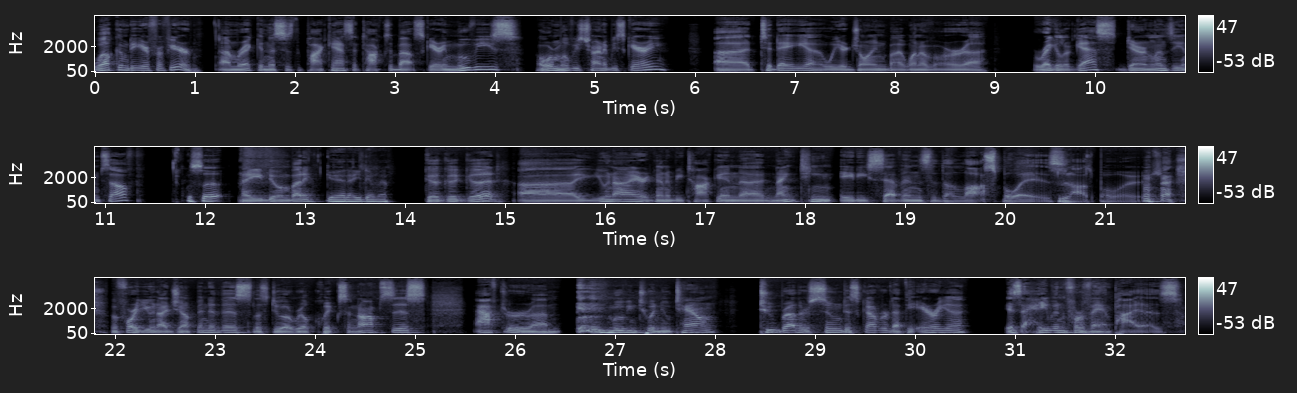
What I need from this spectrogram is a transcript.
Welcome to Ear for Fear. I'm Rick, and this is the podcast that talks about scary movies or movies trying to be scary. Uh, today, uh, we are joined by one of our uh, regular guests, Darren Lindsay himself. What's up? How you doing, buddy? Good. How you doing, man? Good, good, good. Uh, you and I are going to be talking uh, 1987's The Lost Boys. Lost Boys. Before you and I jump into this, let's do a real quick synopsis. After um, moving to a new town, two brothers soon discover that the area is a haven for vampires.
